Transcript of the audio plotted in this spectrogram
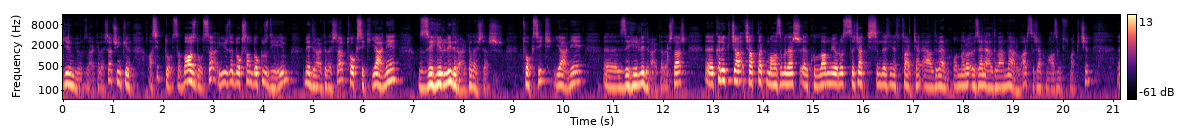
girmiyoruz arkadaşlar. Çünkü asit de olsa, baz da olsa %99 diyeyim nedir arkadaşlar? Toksik yani zehirlidir arkadaşlar. Toksik yani e, zehirlidir arkadaşlar. E, kırık çatlak malzemeler e, kullanmıyoruz. Sıcak cisimleri yine tutarken eldiven, onlara özel eldivenler var sıcak malzeme tutmak için. E,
